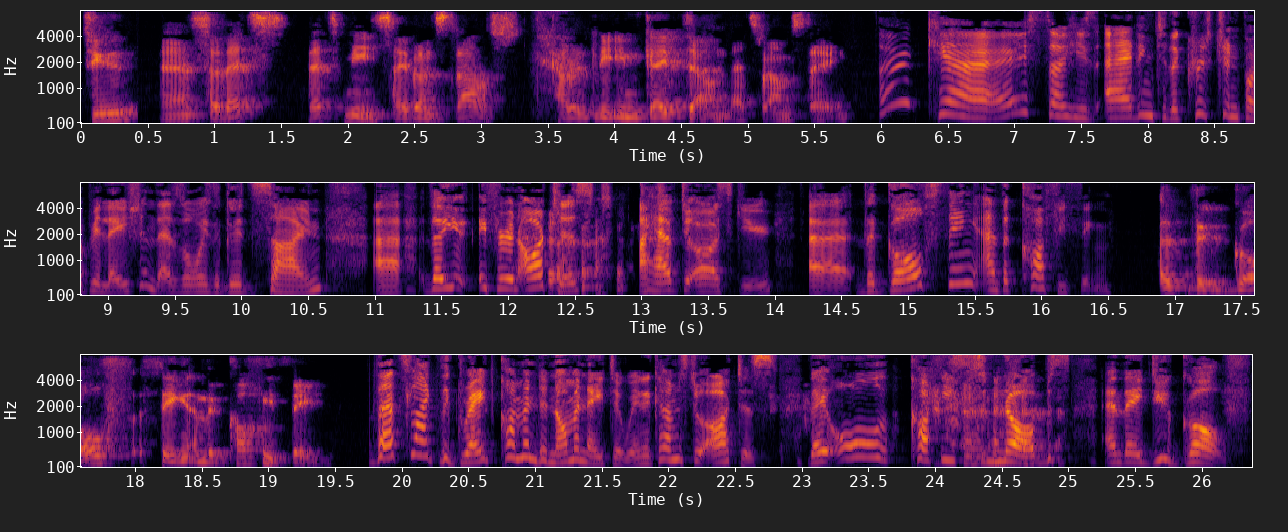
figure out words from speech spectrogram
two. Uh, so that's, that's me, Sybrand Strauss, currently in Cape Town. That's where I'm staying. Okay, so he's adding to the Christian population. That's always a good sign. Uh, though, you, if you're an artist, I have to ask you uh, the golf thing and the coffee thing. Uh, the golf thing and the coffee thing. That's like the great common denominator when it comes to artists. They all coffee snobs and they do golf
